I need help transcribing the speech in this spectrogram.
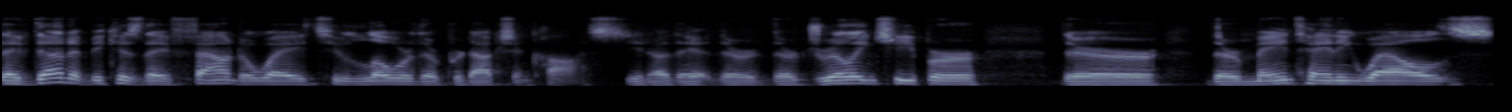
they've done it because they've found a way to lower their production costs. You know, they, they're they're drilling cheaper, they're they're maintaining wells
